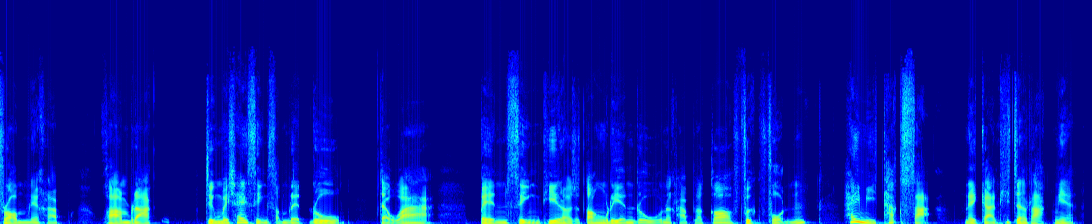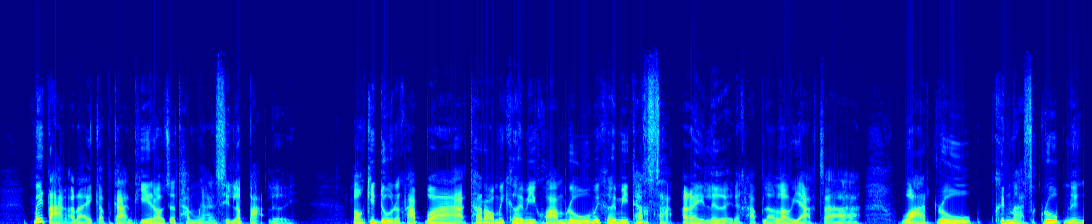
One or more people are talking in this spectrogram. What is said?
from เนี่ยครับความรักจึงไม่ใช่สิ่งสำเร็จรูป แต่ว่าเป็นสิ่งที่เราจะต้องเรียนรู้นะครับ แล้วก็ฝึกฝนให้มีทักษะในการที่จะรักเนี่ยไม่ต่างอะไรกับการที่เราจะทำงานศิลปะเลย ลองคิดดูนะครับว่าถ้าเราไม่เคยมีความรู้ไม่เคยมีทักษะอะไรเลยนะครับ แล้วเราอยากจะวาดรูปขึ้นมาสักรูปหนึ่ง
